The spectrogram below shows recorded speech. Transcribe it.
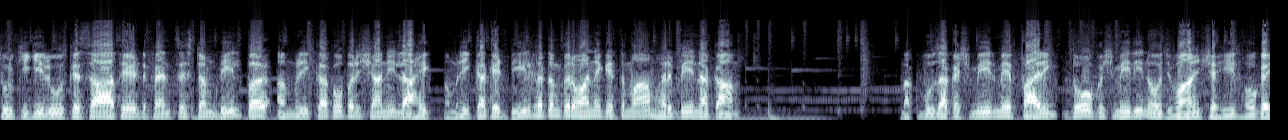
ترکی کی روس کے ساتھ ایئر ڈیفنس سسٹم ڈیل پر امریکہ کو پریشانی لاحق۔ امریکہ کے ڈیل ختم کروانے کے تمام حربے ناکام۔ مقبوضہ کشمیر میں فائرنگ، دو کشمیری نوجوان شہید ہو گئے۔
